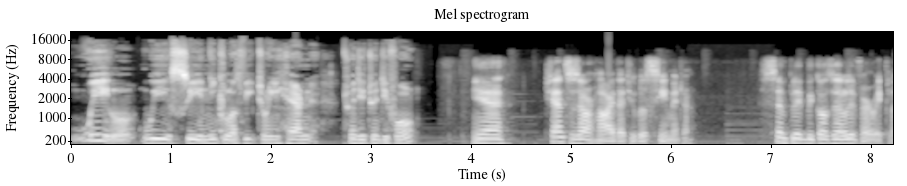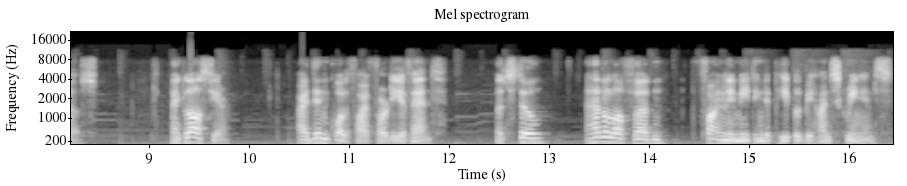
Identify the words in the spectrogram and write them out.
Will we see Nicolas Victor in Hern 2024? Yeah, chances are high that you will see me there simply because I live very close. Like last year, I didn't qualify for the event, but still, I had a lot of fun finally meeting the people behind Screen Games.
